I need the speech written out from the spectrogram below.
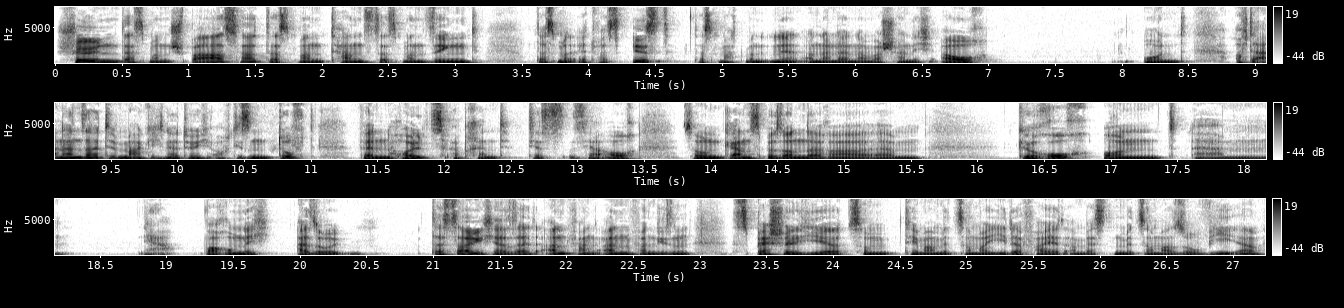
schön, dass man Spaß hat, dass man tanzt, dass man singt, dass man etwas isst. Das macht man in den anderen Ländern wahrscheinlich auch. Und auf der anderen Seite mag ich natürlich auch diesen Duft, wenn Holz verbrennt. Das ist ja auch so ein ganz besonderer ähm, Geruch und ähm, ja, warum nicht? Also das sage ich ja seit Anfang an von diesem Special hier zum Thema Mitsommer. Jeder feiert am besten Mitsommer so, wie er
